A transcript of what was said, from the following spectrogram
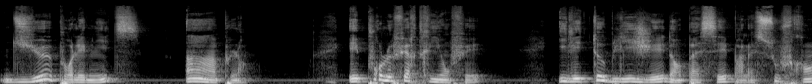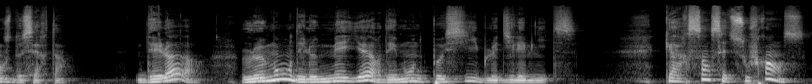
Dieu pour Leibniz a un plan. Et pour le faire triompher, il est obligé d'en passer par la souffrance de certains. Dès lors, le monde est le meilleur des mondes possibles, dit Leibniz. Car sans cette souffrance,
